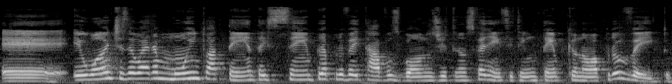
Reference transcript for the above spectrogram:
É, eu antes eu era muito atenta e sempre aproveitava os bônus de transferência. E tem um tempo que eu não aproveito.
